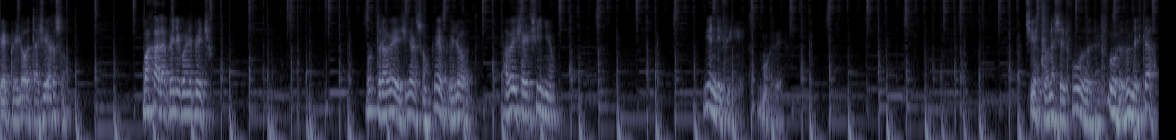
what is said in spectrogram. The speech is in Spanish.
Qué pelota, Gerson. Baja la pele con el pecho. Otra vez, Gerson, qué pelota. A ver, Jairzinho. Bien definido, muy bien. Si esto no es el fútbol, el fútbol, ¿dónde está?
